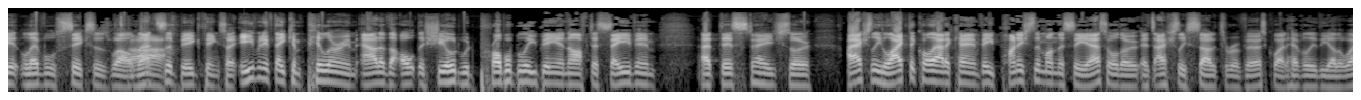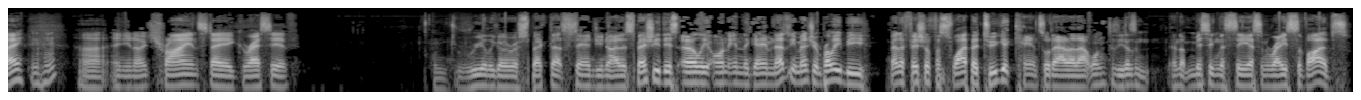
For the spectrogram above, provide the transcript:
hit level six as well. Ah. That's a big thing. So even if they can pillar him out of the ult, the shield would probably be enough to save him at this stage. So I actually like the call out of KMV, punish them on the CS, although it's actually started to reverse quite heavily the other way. Mhm. Uh, and, you know, try and stay aggressive. I'm really got to respect that stand United, especially this early on in the game. And as you mentioned, probably be beneficial for Swiper to get cancelled out of that one because he doesn't end up missing the CS and Ray survives.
